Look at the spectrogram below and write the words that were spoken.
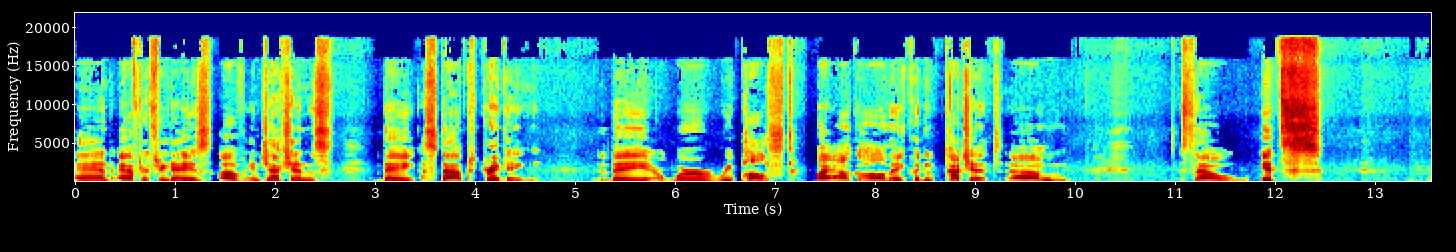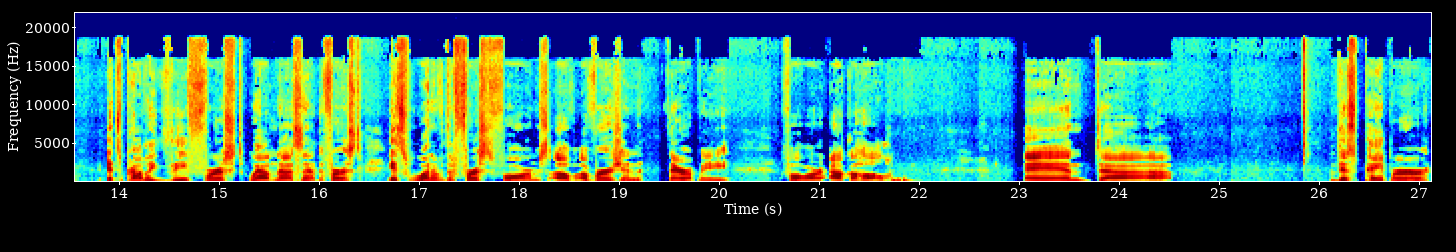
And after three days of injections, they stopped drinking. They were repulsed by alcohol. They couldn't touch it. Um, so it's it's probably the first. Well, no, it's not the first. It's one of the first forms of aversion therapy for alcohol, and uh, this paper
